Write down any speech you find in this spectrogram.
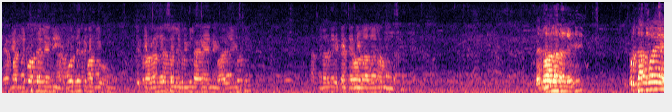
మేము మర్చిపోలేని అనుభూతిని మాకు ఈ ప్రదర్శనలు మిగులుతాయని భావిస్తూ అందరికీ ధన్యవాదాలు. నమస్కారం ధన్యవాదాలండి ఇప్పుడు జరగబోయే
